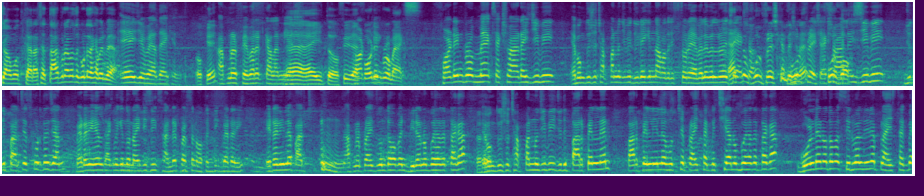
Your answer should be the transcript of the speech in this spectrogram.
চমৎকার। আচ্ছা তারপরে আমাদের কোনটা দেখাবেন ভাইয়া? এই যে ভাইয়া দেখেন। ওকে। আপনার ফেভারিট কালার নিয়ে হ্যাঁ এই তো Hot fourteen cake। Pro max fourteen pro max একশো আঠাশ জিবি এবং দুশো ছাপ্পান্ন জিবি দুইটাই কিন্তু আমাদের স্টোরে অ্যাভেলেবেল রয়েছে। ফুল ফ্রেশ ফুল? ফ্রেশ একশো আঠাশ জিবি যদি পারচেস করতে চান ব্যাটারি হেলথ থাকবে কিন্তু ninety six hundred percent authentic battery এটা নিলে পার- আপনার প্রাইস গুনতে হবে বিরানব্বই হাজার টাকা হ্যাঁ, এবং দুশো ছাপ্পান্ন জিবি যদি পার্পেল নেন পার্পেল নিলে হচ্ছে প্রাইস থাকবে ছিয়ানব্বই হাজার টাকা। গোল্ডেন অথবা সিলভার নিলে প্রাইস থাকবে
